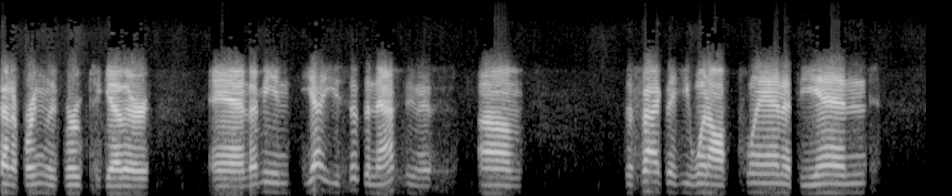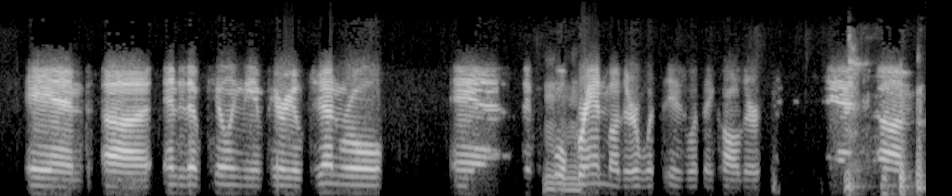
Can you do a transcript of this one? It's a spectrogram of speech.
kind of bring the group together. And I mean, yeah, you said the nastiness. Um, the fact that he went off plan at the end and uh, ended up killing the Imperial General and well, Mhm. grandmother, what is what they called her, and um,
